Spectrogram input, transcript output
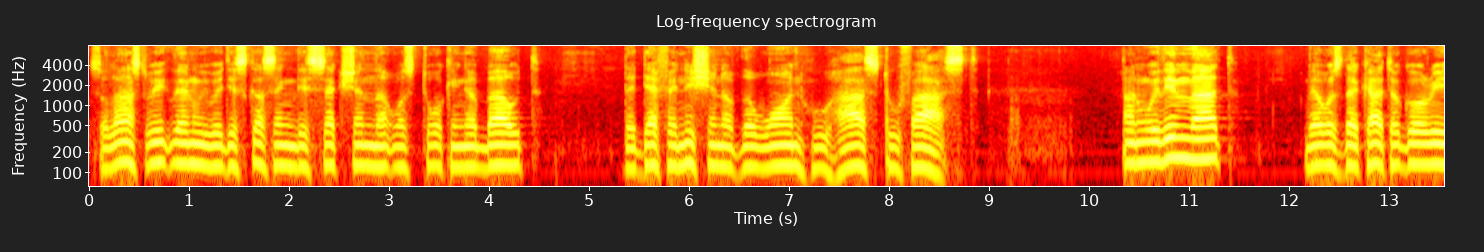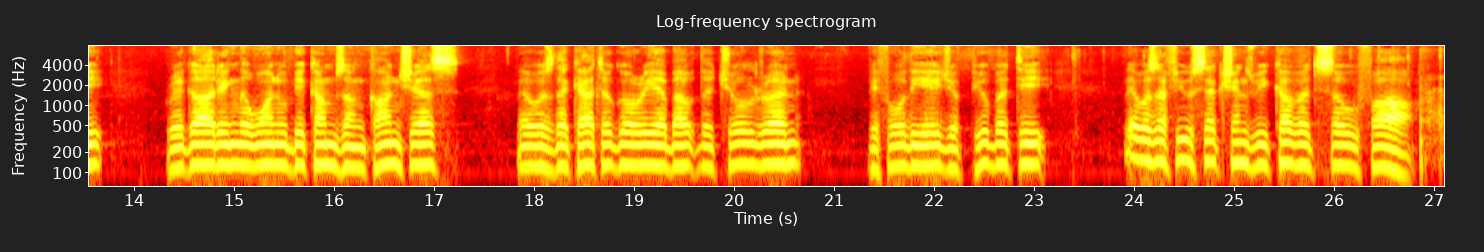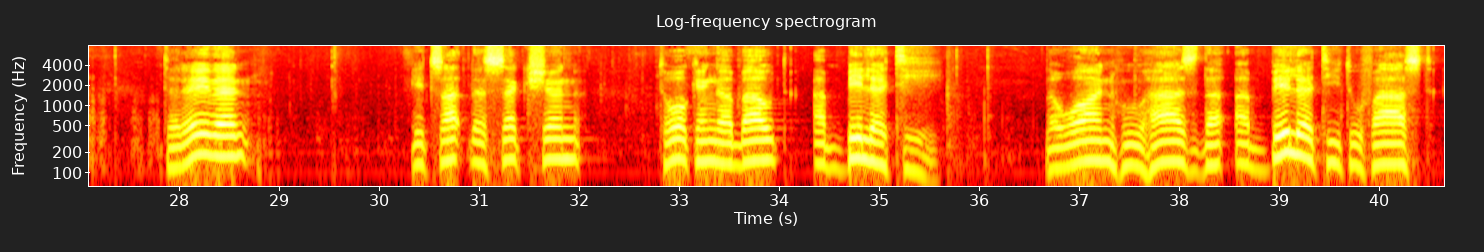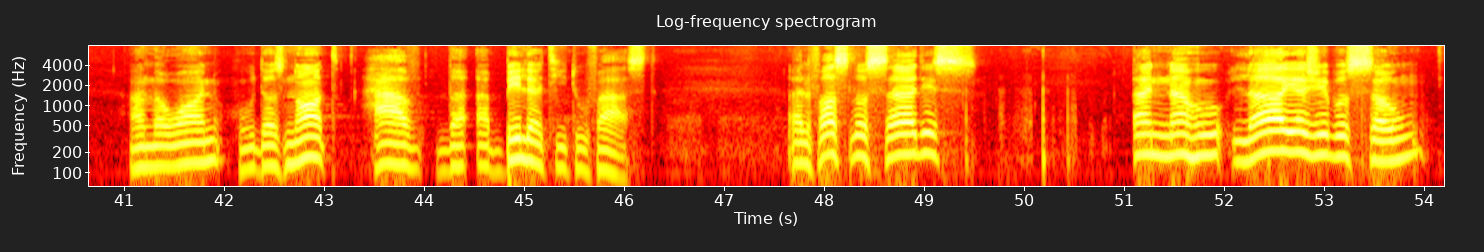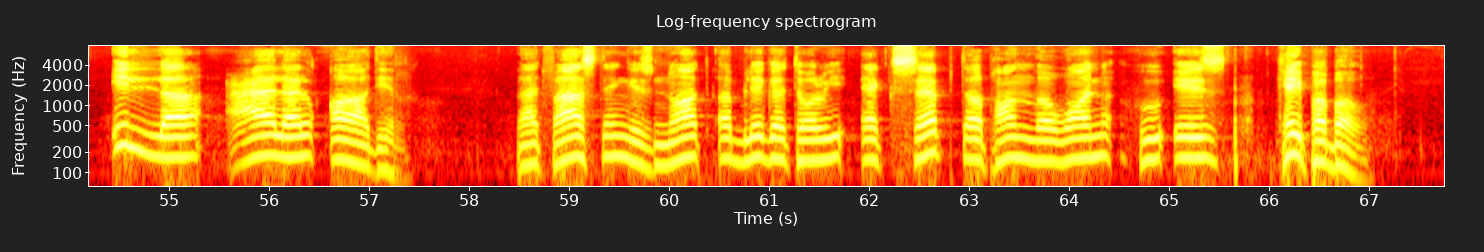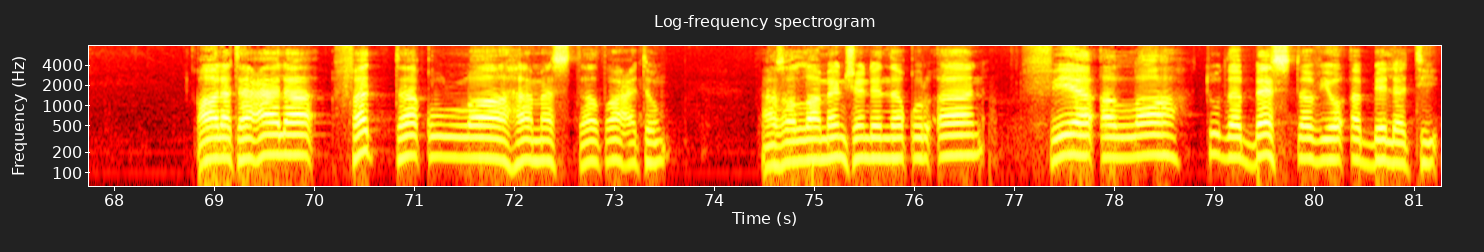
So last week then we were discussing this section that was talking about the definition of the one who has to fast. And within that there was the category regarding the one who becomes unconscious. There was the category about the children before the age of puberty. There was a few sections we covered so far. Today then it's at the section talking about ability. The one who has the ability to fast and the one who does not have the ability to fast. الفصل السادس أنه لا يجب الصوم إلا على القادر that fasting is not obligatory except upon the one who is capable. قال تعالى فاتقوا الله ما استطعتم As Allah mentioned in the Quran, fear Allah to the best of your ability.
